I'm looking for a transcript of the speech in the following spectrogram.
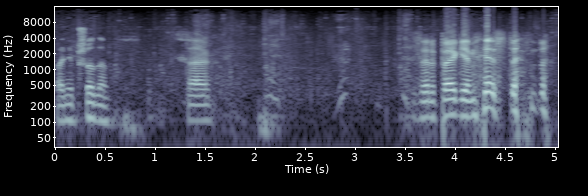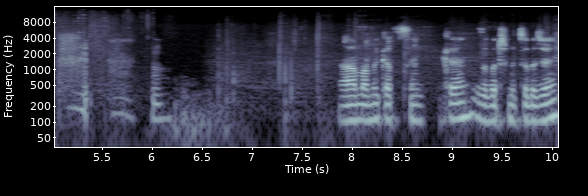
Panie przodem. Tak. Z RPG-iem jestem. A, mamy cutscenkę. Zobaczymy co będzie.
